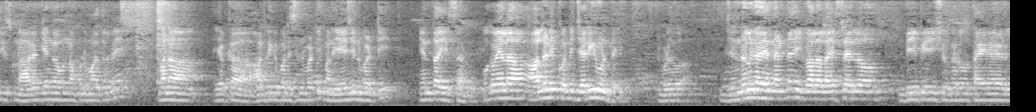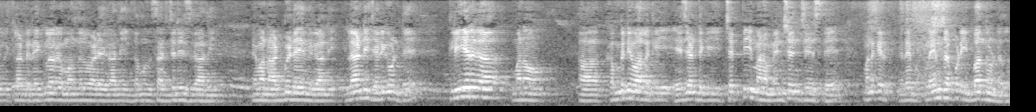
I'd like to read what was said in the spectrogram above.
తీసుకున్న ఆరోగ్యంగా ఉన్నప్పుడు మాత్రమే మన యొక్క ఆర్థిక పరిస్థితిని బట్టి మన ఏజ్ని బట్టి ఎంత ఇస్తారు. ఒకవేళ ఆల్రెడీ కొన్ని జరిగి ఉంటాయి. ఇప్పుడు జనరల్గా ఏంటంటే ఇవాళ లైఫ్ స్టైల్లో బీపీ షుగర్ థైరాయిడ్ ఇట్లాంటి రెగ్యులర్గా మందులు వాడే కానీ ఇంతకుముందు సర్జరీస్ కానీ ఏమైనా అడ్మిట్ అయింది కానీ ఇలాంటివి జరిగి ఉంటే క్లియర్గా మనం కంపెనీ వాళ్ళకి ఏజెంట్కి చెప్పి మనం మెన్షన్ చేస్తే మనకి రేపు క్లెయిమ్స్ అప్పుడు ఇబ్బంది ఉండదు.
